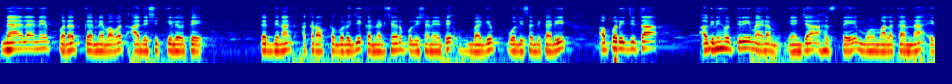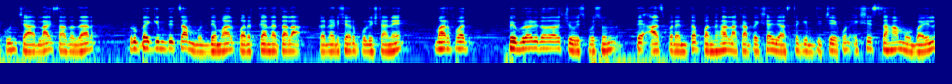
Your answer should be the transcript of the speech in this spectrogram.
न्यायालयाने परत करण्याबाबत आदेशित केले होते. तर दिनांक अकरा ऑक्टोबर रोजी कन्नड शहर पोलीस ठाणे येथे विभागीय पोलीस अधिकारी अपरिजिता अग्निहोत्री मॅडम यांच्या हस्ते मूळ मालकांना एकूण चार लाख सात हजार रुपये किमतीचा मुद्देमाल परत करण्यात आला. कन्नड शहर पोलीस ठाणे मार्फत फेब्रुवारी दोन हजार चोवीसपासून ते आजपर्यंत पंधरा लाखापेक्षा जास्त किमतीचे एकूण एकशे सहा मोबाईल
